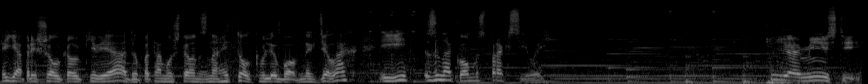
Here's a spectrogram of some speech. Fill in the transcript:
Я пришел к Алкивиаду, потому что он знает толк в любовных делах и знаком с Проксилой. Я Мистий,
